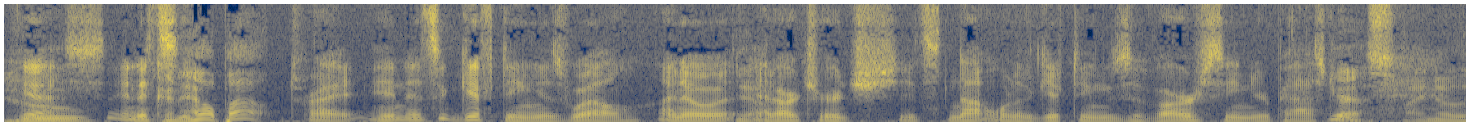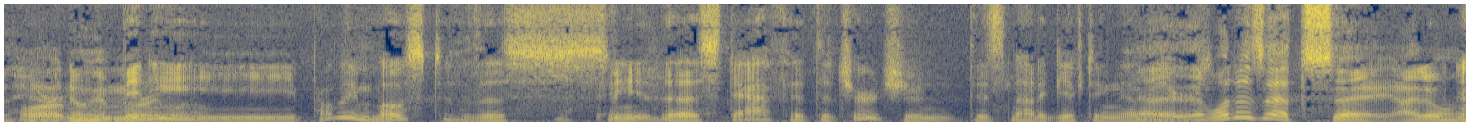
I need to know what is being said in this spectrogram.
who Yes, and it's- can help out. Right, and it's a gifting as well. I know Yeah. at our church, it's not one of the giftings of our senior pastor. Yes, I know. Or I know him very well. many, probably most of the se- the staff at the church, and it's not a gifting of Uh, theirs. what does that say? I don't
